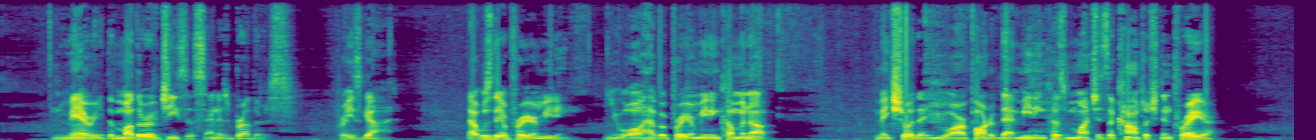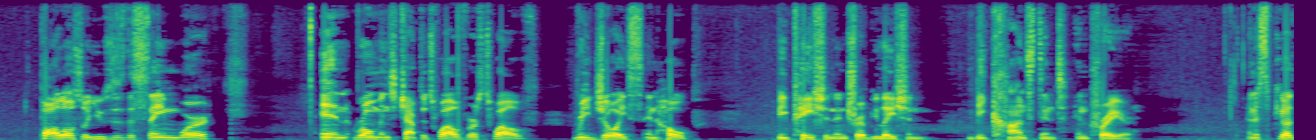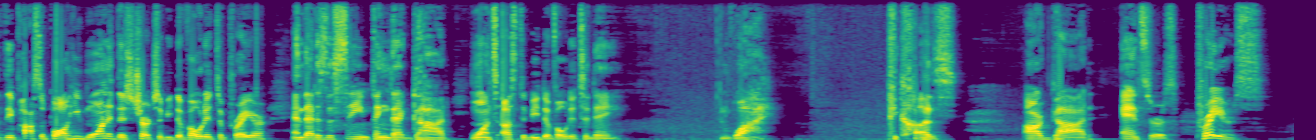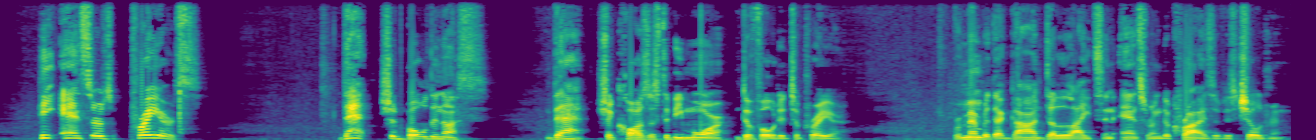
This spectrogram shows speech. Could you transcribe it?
and Mary, the mother of Jesus, and his brothers. Praise God. That was their prayer meeting. You all have a prayer meeting coming up. Make sure that you are a part of that meeting because much is accomplished in prayer. Paul also uses the same word in Romans chapter 12, verse 12. Rejoice in hope, be patient in tribulation, be constant in prayer. And it's because the Apostle Paul, he wanted this church to be devoted to prayer, and that is the same thing that God wants us to be devoted today. And why? Because our God answers prayers. He answers prayers. That should bolden us. That should cause us to be more devoted to prayer. Remember that God delights in answering the cries of his children.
